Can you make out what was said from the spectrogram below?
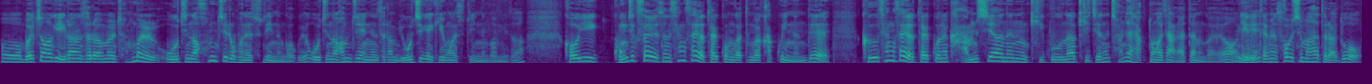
어, 멀쩡하게 일하는 사람을 정말 오지나 험지로 보낼 수도 있는 거고요. 오지나 험지에 있는 사람 요직에 기용할 수도 있는 겁니다. 거의 공직사회에서는 생사여탈권 같은 걸 갖고 있는데 그 생사여탈권을 감시하는 기구나 기재는 전혀 작동하지 않았다는 거예요. 네. 이를테면 서울시만 하더라도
